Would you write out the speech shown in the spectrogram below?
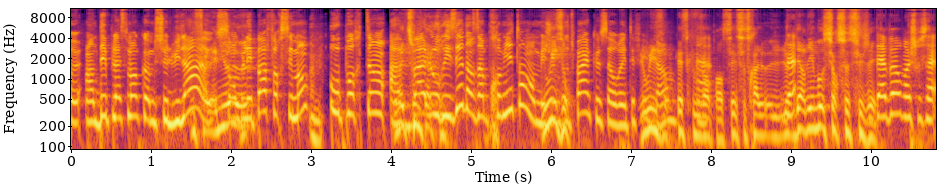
euh, un déplacement comme celui-là euh, semblait pas forcément opportun à valoriser dans un premier temps. Mais je ne doute pas que ça aurait été fait. Oui, qu'est-ce que vous en Ah. pensez? Ce sera le, dernier mot sur ce sujet. D'abord, moi, je trouve ça.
